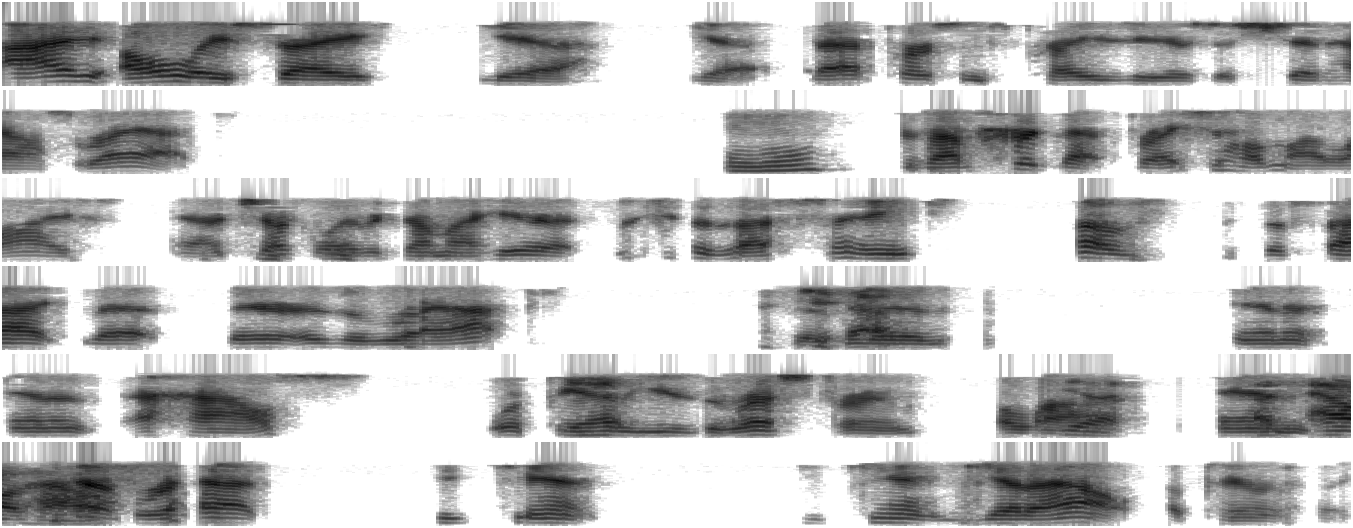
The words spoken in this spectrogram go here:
I always say, yeah, yeah, that person's crazy as a shithouse rat. Mhm. because I've heard that phrase all my life, and I chuckle every time I hear it because I think of the fact that there is a rat that Yeah. lives in a, in a, house where people Yeah. use the restroom a lot, Yeah. and An outhouse. that rat he can't he can't get out apparently.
